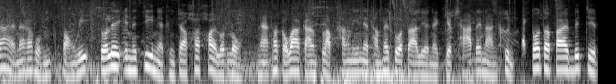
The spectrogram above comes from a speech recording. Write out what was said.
ได้นะครับผม 2 วิตัวเลข energy เนี่ยถึงจะค่อยๆ ลดลงนะฮะเท่ากับว่าการปรับครั้งนี้เนี่ยทำให้ตัวซาเลียเนี่ยเก็บชาร์จได้นานขึ้น ตัวต่อไปบิจิต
